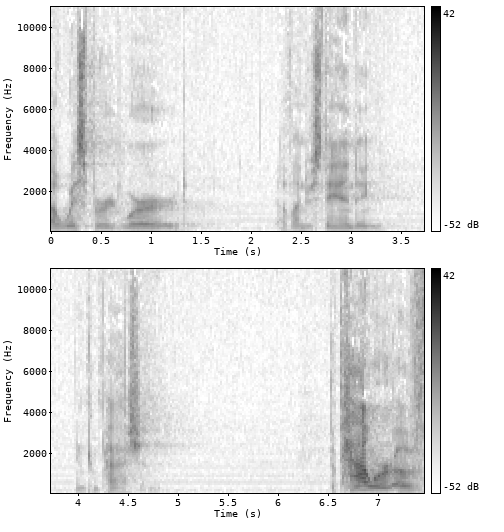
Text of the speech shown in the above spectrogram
a whispered word of understanding and compassion. The power of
